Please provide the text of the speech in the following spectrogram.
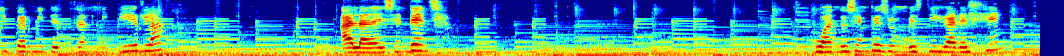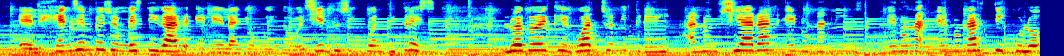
y permite transmitirla a la descendencia. ¿Cuándo se empezó a investigar el gen? El gen se empezó a investigar en el año 1953, luego de que Watson y Krill anunciaran en, en un artículo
